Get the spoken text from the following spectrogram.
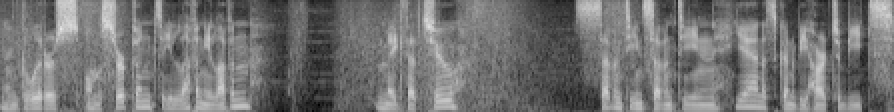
And glitters on the serpent, 11, 11. Make that 2. 17, 17. Yeah, that's gonna be hard to beat.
